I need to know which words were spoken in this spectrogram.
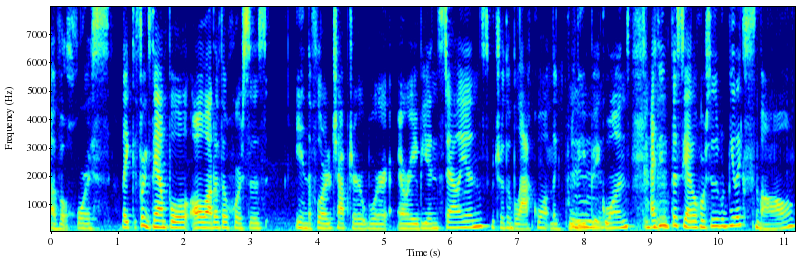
of a horse. Like, for example, a lot of the horses in the Florida chapter were Arabian stallions, which are the black one, like really Mm. big ones. Mm-hmm. I think the Seattle horses would be like small,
